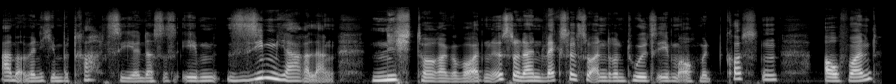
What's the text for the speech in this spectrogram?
Aber wenn ich in Betracht ziehe, dass es eben sieben Jahre lang nicht teurer geworden ist und ein Wechsel zu anderen Tools eben auch mit Kosten, Aufwand,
